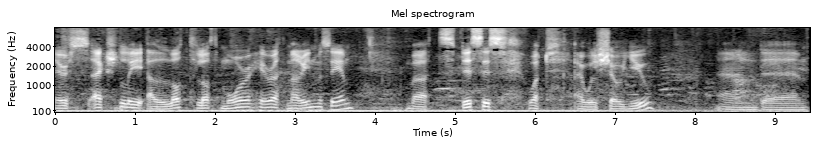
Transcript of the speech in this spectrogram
there's actually a lot lot more here at Marine Museum but this is what I will show you and um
